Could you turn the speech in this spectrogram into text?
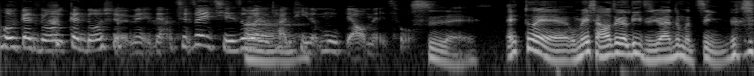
或更多 更多学妹这样。其实这其实是为了团体的目标，没错。是哎、欸，哎、欸，对，我没想到这个例子原来这么近。就是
